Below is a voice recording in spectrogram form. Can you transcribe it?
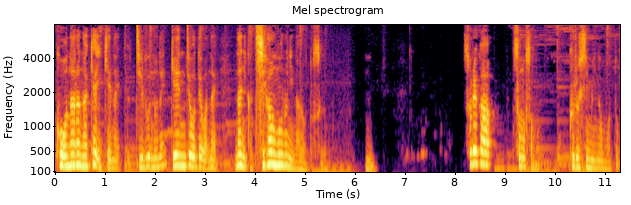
こうならなきゃいけないっていう自分のね現状ではない。何か違うものになろうとする、うん、それがそもそも苦しみのもと。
